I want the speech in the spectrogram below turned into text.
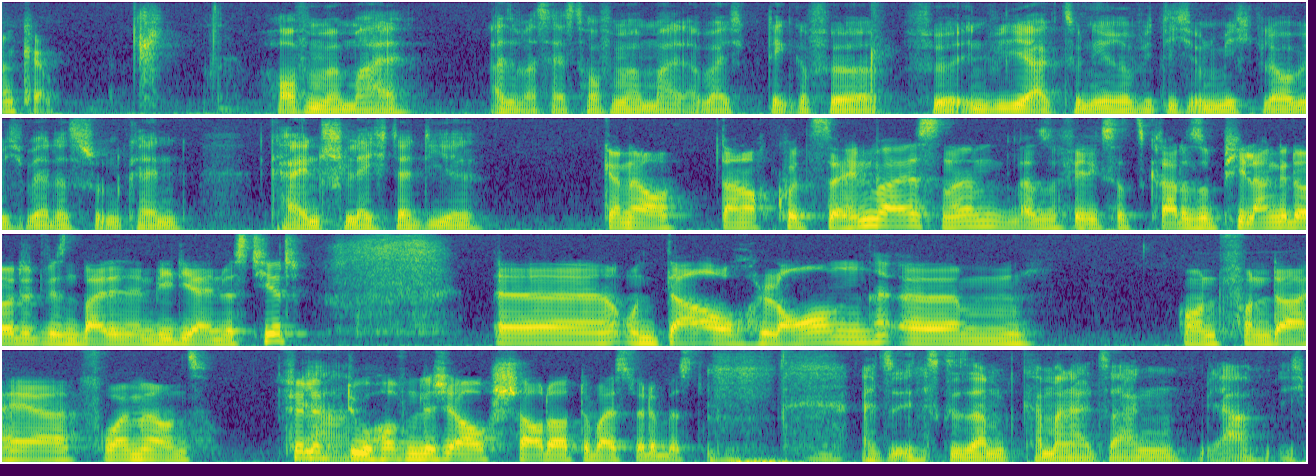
okay. hoffen wir mal. Also, was heißt hoffen wir mal, aber ich denke, für, für Nvidia-Aktionäre wie dich und mich, glaube ich, wäre das schon kein, kein schlechter Deal. Genau, dann noch kurz der Hinweis. Ne? Also Felix hat es gerade so viel angedeutet, wir sind beide in Nvidia investiert äh, und da auch long. Ähm, und von daher freuen wir uns. Philipp, ja. du hoffentlich auch. Shoutout, du weißt, wer du bist. Also insgesamt kann man halt sagen, ja, ich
